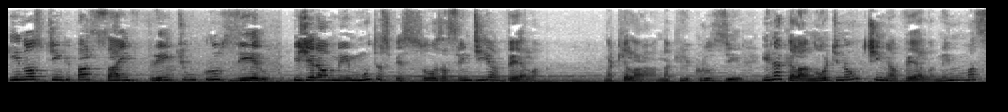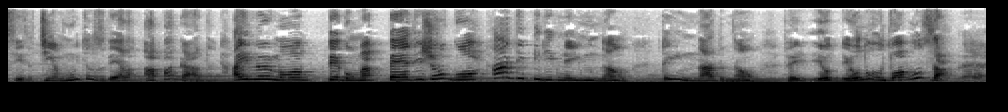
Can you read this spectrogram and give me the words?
E nós tínhamos que passar em frente a um cruzeiro. E geralmente muitas pessoas acendiam vela naquela, naquele cruzeiro. E naquela noite não tinha vela, nenhuma acesa. Tinha muitas velas apagadas. Aí meu irmão pegou uma pedra e jogou. Ah, não tem perigo nenhum, não. Tem nada, não. Falei, eu, eu não vou abusar. É.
